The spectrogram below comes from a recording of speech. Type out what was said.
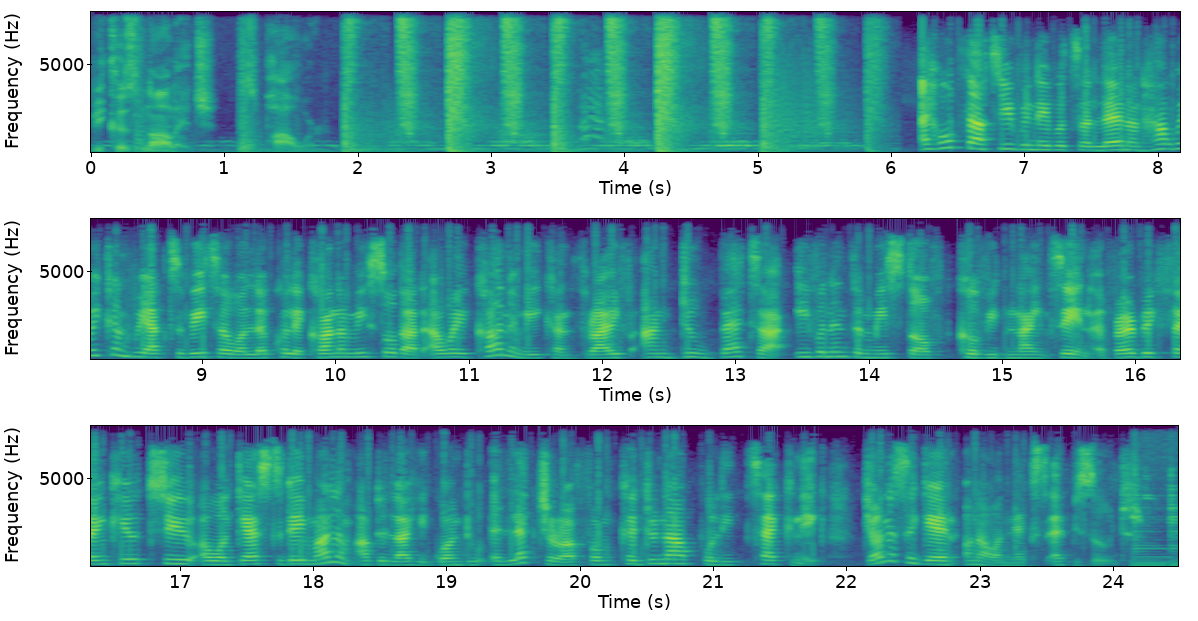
because knowledge is power. Hope that you've been able to learn on how we can reactivate our local economy so that our economy can thrive and do better even in the midst of COVID 19. A very big thank you to our guest today, Malam Abdullahi Gwandu, a lecturer from Kaduna Polytechnic. Join us again on our next episode.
